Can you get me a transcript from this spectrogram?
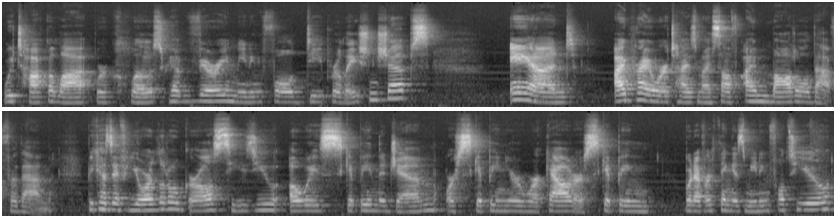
we talk a lot, we're close, we have very meaningful, deep relationships. And I prioritize myself. I model that for them. Because if your little girl sees you always skipping the gym or skipping your workout or skipping whatever thing is meaningful to you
